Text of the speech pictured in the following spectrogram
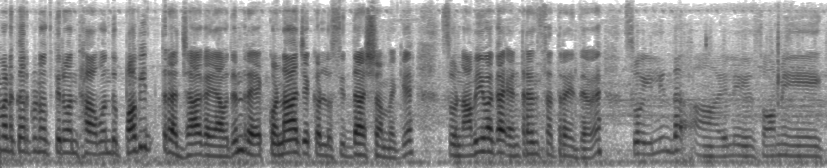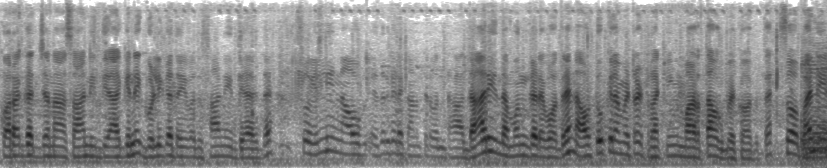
ನಿಮ್ಮನ್ನು ಕರ್ಕೊಂಡು ಹೋಗ್ತಿರುವಂತಹ ಒಂದು ಪವಿತ್ರ ಜಾಗ ಯಾವುದಂದ್ರೆ ಕೊಣಾಜೆಕಲ್ಲು ಸಿದ್ಧಾಶ್ರಮಕ್ಕೆ. ಸೊ ನಾವಿವಾಗ ಎಂಟ್ರೆನ್ಸ್ ಹತ್ರ ಇದ್ದೇವೆ. ಸೊ ಇಲ್ಲಿಂದ ಇಲ್ಲಿ ಸ್ವಾಮಿ ಕೊರಗಜ್ಜನ ಸಾನ್ನಿಧ್ಯ ಹಾಗೇನೆ ಗುಳಿಗ ದೈವದ ಸಾನ್ನಿಧ್ಯ ಇದೆ. ಸೊ ಇಲ್ಲಿ ನಾವು ಎದುರುಗಡೆ ಕಾಣ್ತಿರುವಂತಹ ದಾರಿಯಿಂದ ಮುಂದ್ಗಡೆ ಹೋದ್ರೆ ನಾವು ಟೂ ಕಿಲೋಮೀಟರ್ ಟ್ರೆಕ್ಕಿಂಗ್ ಮಾಡ್ತಾ ಹೋಗ್ಬೇಕಾಗುತ್ತೆ. ಸೊ ಬನ್ನಿ.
